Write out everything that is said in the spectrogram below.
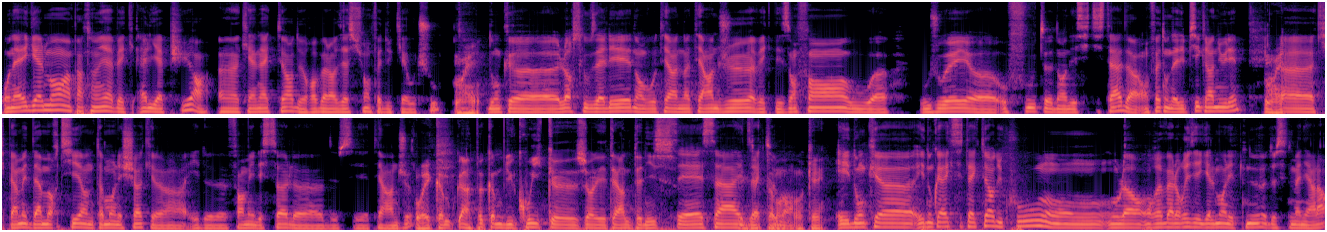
on a également un partenariat avec Alia Pure euh, qui est un acteur de revalorisation en fait du caoutchouc Ouais. donc euh, lorsque vous allez dans vos terrains un terrain de jeu avec des enfants ou euh, ou jouer euh, au foot dans des city stades en fait on a des petits granulés Ouais. euh, qui permettent d'amortir notamment les chocs euh, et de former les sols euh, de ces terrains de jeu Ouais, comme, un peu comme du quick euh, sur les terrains de tennis. c'est ça exactement. Ok. Et donc, euh, et donc avec cet acteur, du coup, on, on, leur, on revalorise également les pneus de cette manière-là.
